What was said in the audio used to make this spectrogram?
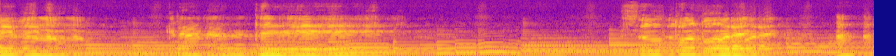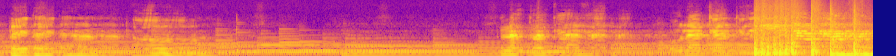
e bevono granate sul tuo amore appena nato la tua casa una cantina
